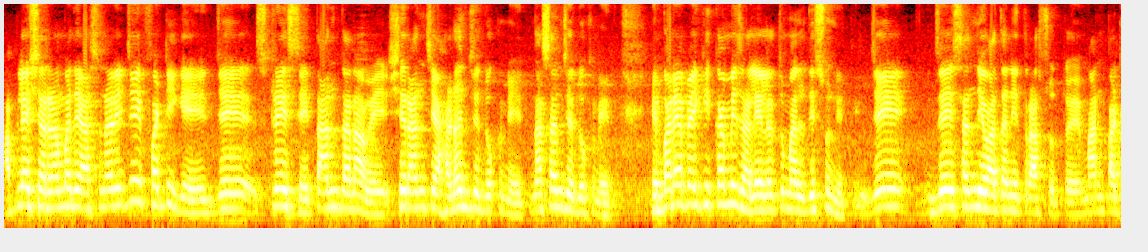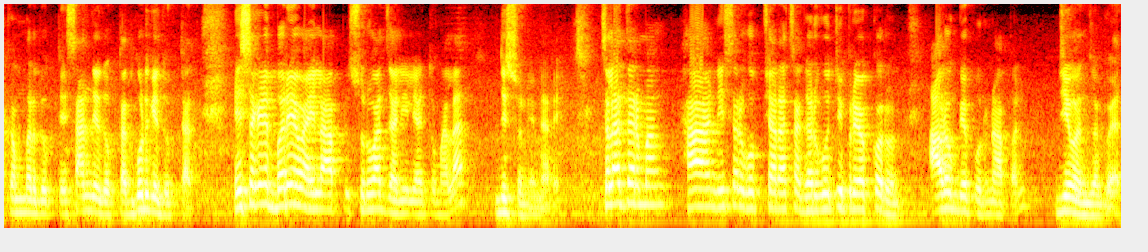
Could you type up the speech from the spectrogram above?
आपल्या शरीरामध्ये असणारे जे फटिक आहे जे स्ट्रेस आहे ताणतणाव आहे शिरांचे हाडांचे दुखणे आहेत नसांचे दुखणे आहेत हे बऱ्यापैकी कमी झालेलं तुम्हाला दिसून येतील. जे जे संधिवाताने त्रास होतोय मानपाट कंबर दुखते सांधे दुखतात गुडघे दुखतात हे सगळे बरे व्हायला आप- सुरुवात झालेली आहे तुम्हाला दिसून येणार आहे. चला तर मग हा निसर्गोपचाराचा घरगुती प्रयोग करून आरोग्यपूर्ण आपण जीवन जगूयात.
